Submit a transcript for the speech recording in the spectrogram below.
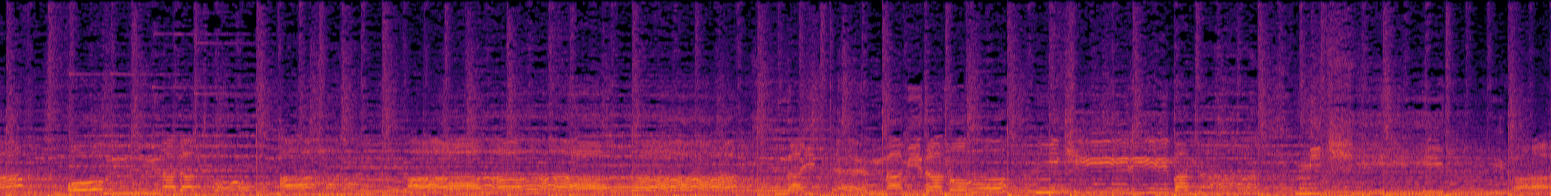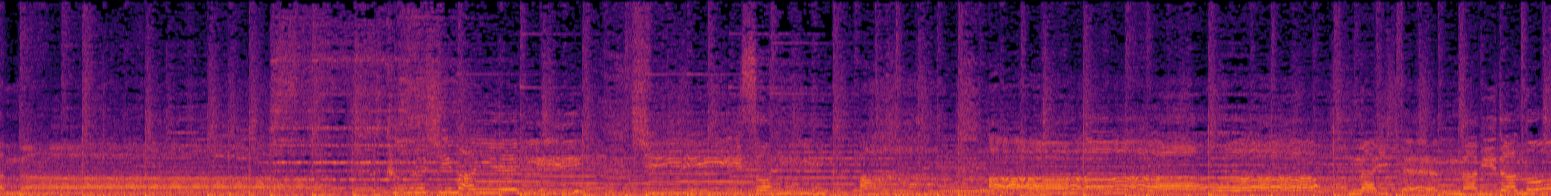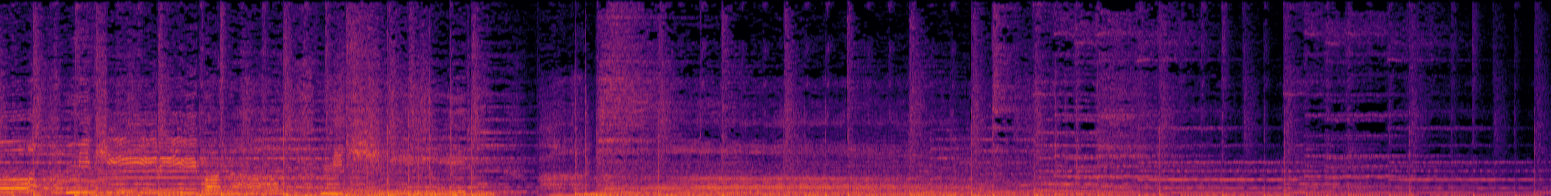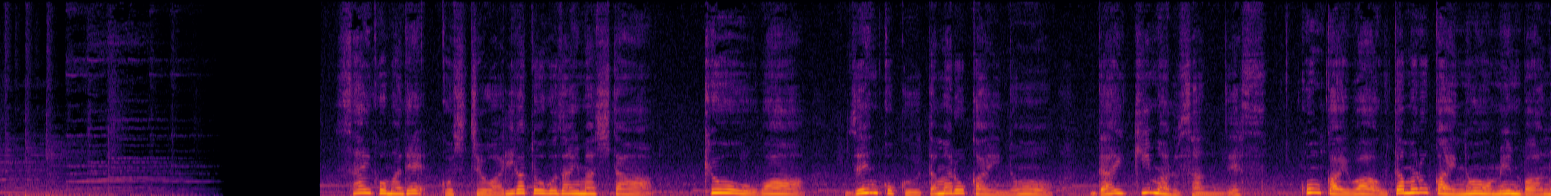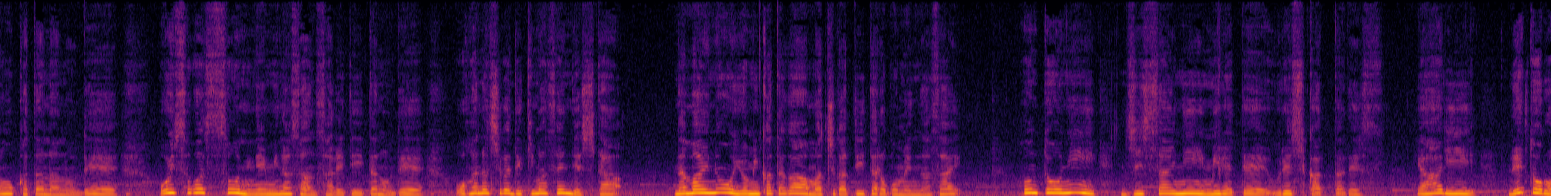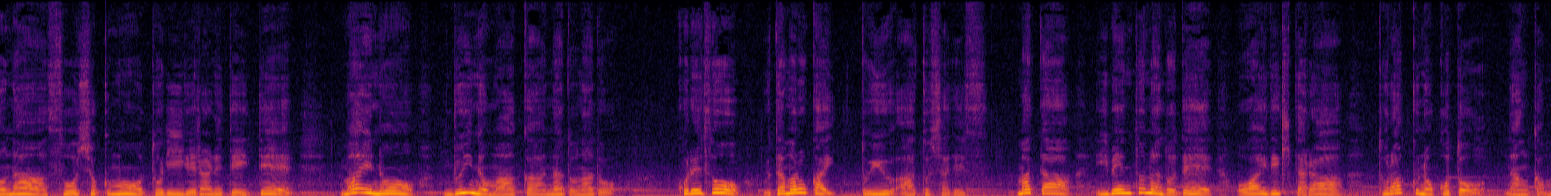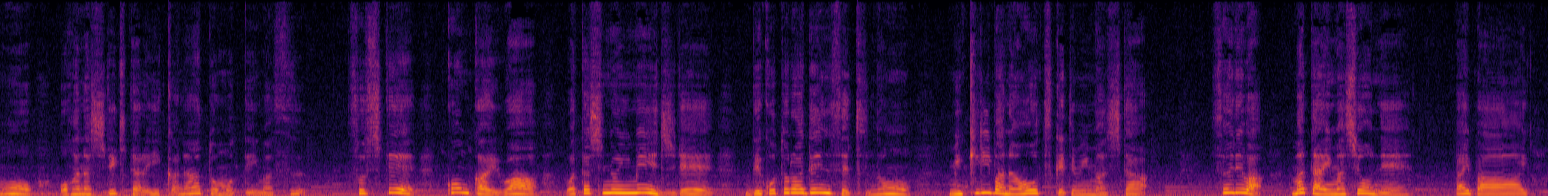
涙の見切り花見切り花。苦し紛れに散りそうにああああ泣いて涙の最後までご視聴ありがとうございました。今日は全国歌マロ会の大木丸さんです。今回は歌マロ会のメンバーの方なのでお忙しそうにね皆さんされていたのでお話ができませんでした。名前の読み方が間違っていたらごめんなさい。本当に実際に見れて嬉しかったです。やはりレトロな装飾も取り入れられていて前の V のマーカーなどなどこれぞ歌丸会というアート社です。またイベントなどでお会いできたらトラックのことなんかもお話できたらいいかなと思っています。そして今回は私のイメージでデコトラ伝説の見切り花をつけてみました。それではまた会いましょうね。バイバイ。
